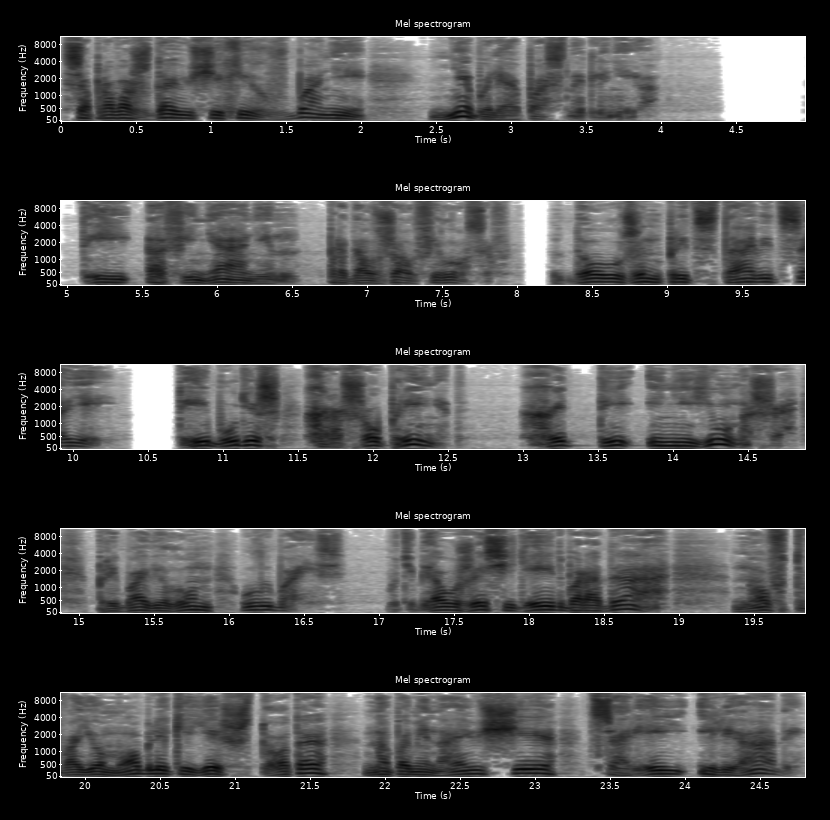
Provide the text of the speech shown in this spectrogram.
сопровождающих их в бане, не были опасны для нее. «Ты, афинянин», — продолжал философ, — «должен представиться ей. Ты будешь хорошо принят. Хоть ты и не юноша», — прибавил он, улыбаясь. «У тебя уже сидеет борода, но в твоем облике есть что-то, напоминающее царей Илиады.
